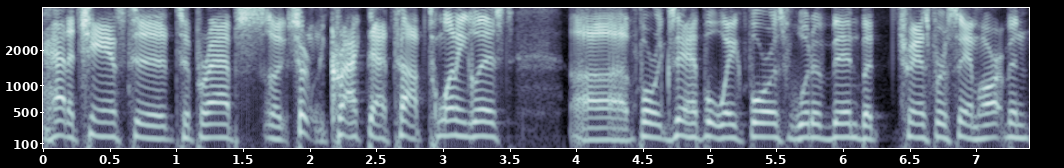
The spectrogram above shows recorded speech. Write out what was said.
had a chance to to perhaps uh, certainly crack that top 20 list. Uh, for example, Wake Forest would have been, but transfer Sam Hartman,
